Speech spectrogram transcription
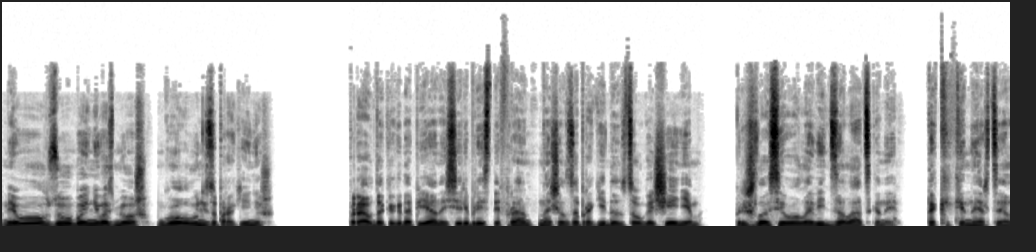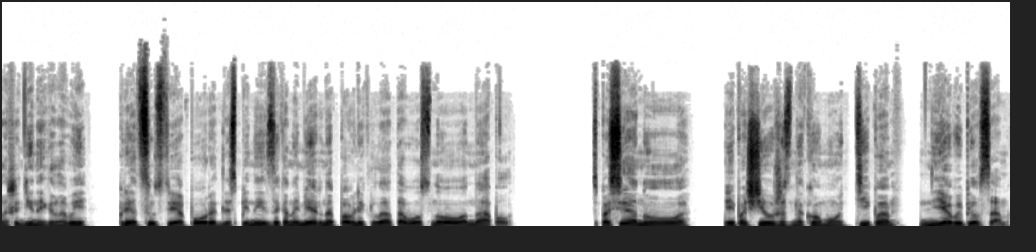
Его в зубы не возьмешь, голову не запрокинешь. Правда, когда пьяный серебристый франт начал запрокидываться угощением, пришлось его ловить за лацканы, так как инерция лошадиной головы при отсутствии опоры для спины закономерно повлекла того снова на пол. Спася нового и почти уже знакомого типа, я выпил сам,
